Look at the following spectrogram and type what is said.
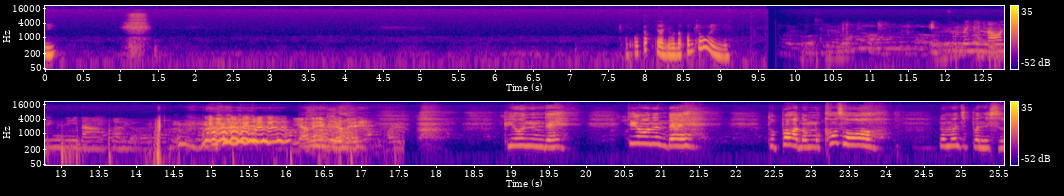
응? 어, 코딱지 아니고 나 깜짝 놀랐네. 선배님 나오십니다. 미안해, 미안해. 비 오는데, 뛰어오는데, 돋바가 너무 커서 넘어질 뻔했어.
